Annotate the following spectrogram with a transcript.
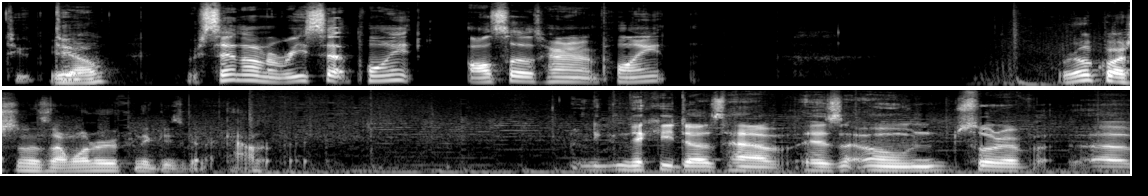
Dude, you know? we're sitting on a reset point, also a tournament point. Real question is, I wonder if Nicky's gonna counterpick. Nicky does have his own sort of uh,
